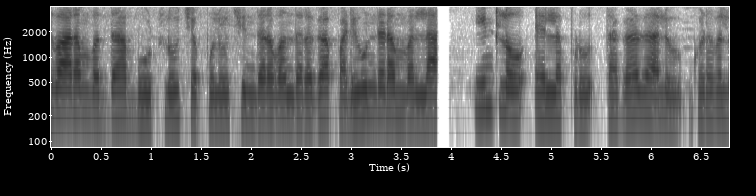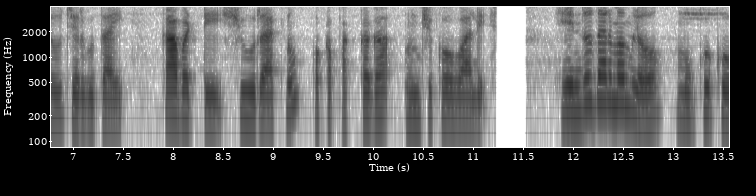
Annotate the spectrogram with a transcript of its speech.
ద్వారం వద్ద బూట్లు చెప్పులు చిందరవందరగా పడి ఉండడం వల్ల ఇంట్లో ఎల్లప్పుడూ తగాదాలు గొడవలు జరుగుతాయి. కాబట్టి షూ ర్యాక్ను ఒక పక్కగా ఉంచుకోవాలి. హిందూ ధర్మంలో ముగ్గుకు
